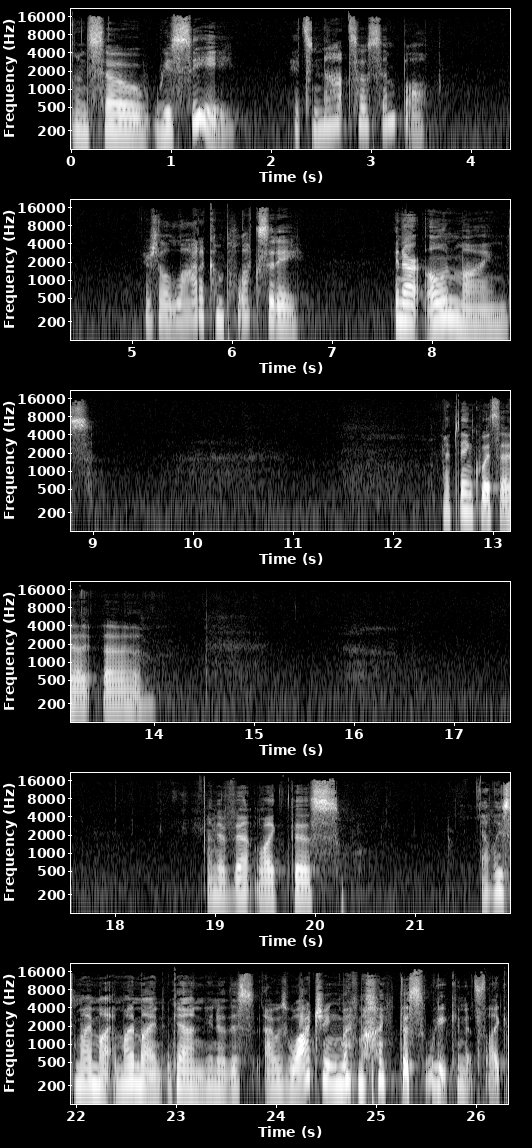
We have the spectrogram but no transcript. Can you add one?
And so we see it's not so simple. There's a lot of complexity in our own minds. I think with a, a an event like this, at least my mind, my mind again, you know, this. I was watching my mind this week, and it's like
